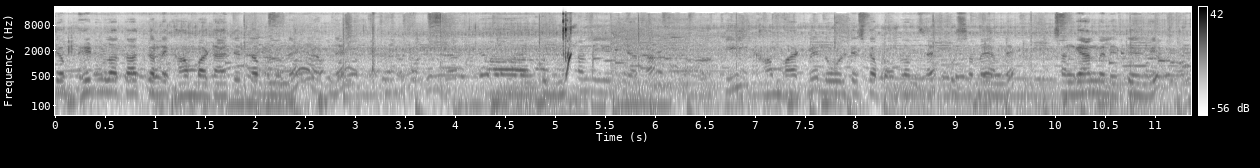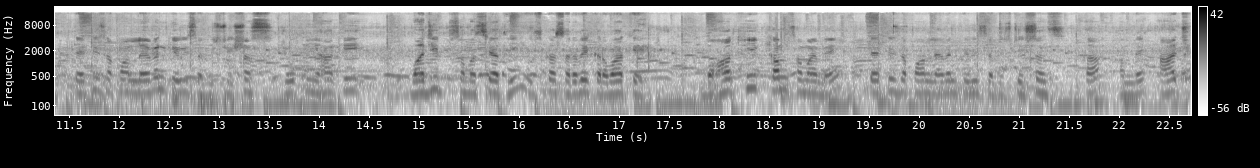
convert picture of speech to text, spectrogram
जब भेंट मुलाकात करने खाम बाट आए थे, तब उन्होंने अपने कुछ भाषण ये किया था। कि खाम बाट में लो वोल्टेज का प्रॉब्लम है। उस समय हमने संज्ञान में लेते हुए तैंतीस upon eleven K V substations जो कि यहाँ की वाजिब समस्या थी, उसका सर्वे करवा के बहुत ही कम समय में तैंतीस upon eleven K V substations का हमने आज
